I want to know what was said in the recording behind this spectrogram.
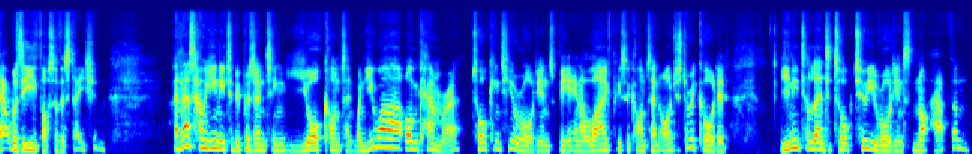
That was the ethos of the station. And that's how you need to be presenting your content. When you are on camera talking to your audience, be it in a live piece of content or just a recorded, you need to learn to talk to your audience, not at them.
